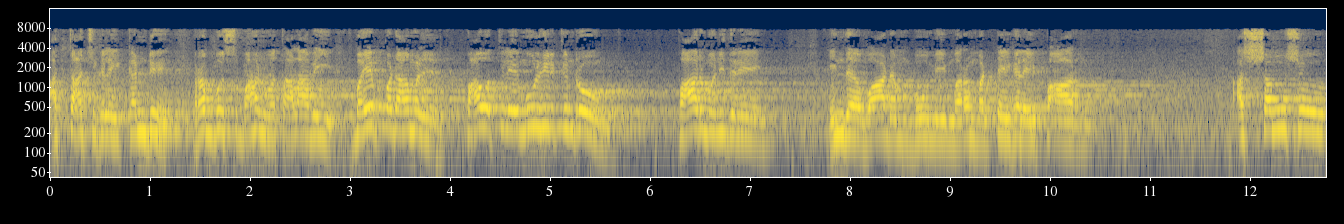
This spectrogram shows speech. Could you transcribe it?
அத்தாட்சிகளை கண்டு ரப்பு சுபானுவ தாலாவை பயப்படாமல் பாவத்திலே மூழ்கி இருக்கின்றோம் பார் மனிதரே இந்த வானம் பூமி மரம் மட்டைகளை பார். அஷம்சு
